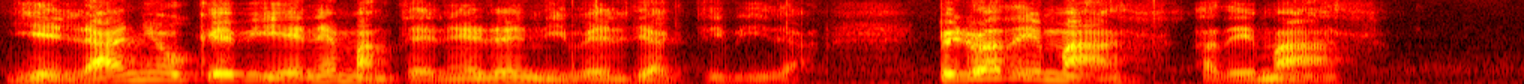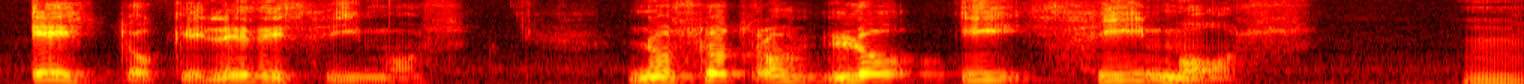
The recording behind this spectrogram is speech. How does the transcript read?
y el año que viene mantener el nivel de actividad. Pero además, además, esto que le decimos Nosotros lo hicimos. Mm.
